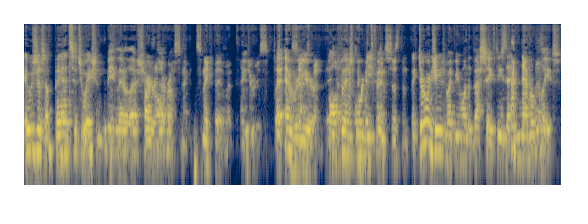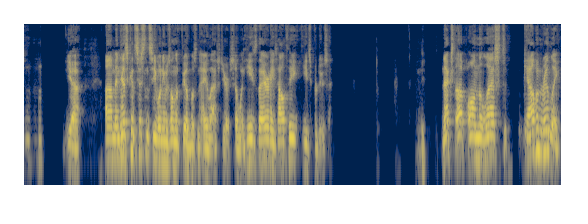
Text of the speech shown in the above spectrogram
it was just a bad situation being there last year. Chargers are a snake, snake bit with injuries. Every year, but it- offense or it's defense. Consistent. Like Derwin James might be one of the best safeties that never plays. Yeah. Um, and his consistency when he was on the field was an A last year. So when he's there and he's healthy, he's producing. Next up on the list, Calvin Ridley.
